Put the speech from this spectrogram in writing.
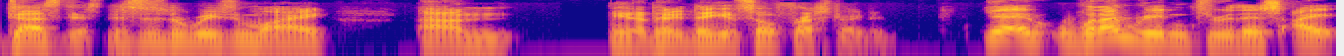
does this. This is the reason why, um, you know, they they get so frustrated. Yeah, and when I'm reading through this, I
